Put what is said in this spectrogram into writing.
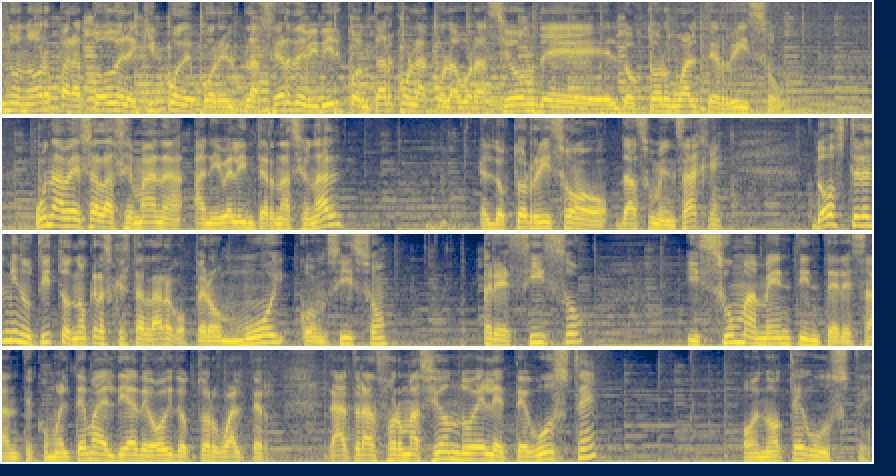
Un honor para todo el equipo de Por el placer de vivir contar con la colaboración del doctor Walter Rizzo. Una vez a la semana a nivel internacional, el doctor Rizzo da su mensaje. Dos, tres minutitos, no creas que está largo, pero muy conciso, preciso y sumamente interesante. Como el tema del día de hoy, doctor Walter. La transformación duele, ¿te guste o no te guste?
